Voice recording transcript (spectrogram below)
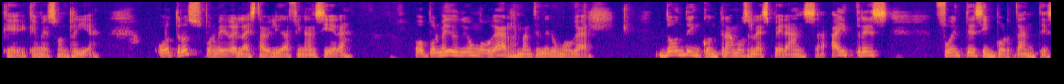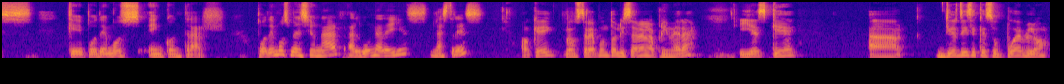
que, que me sonría otros por medio de la estabilidad financiera o por medio de un hogar, mantener un hogar. ¿Dónde encontramos la esperanza? Hay tres fuentes importantes que podemos encontrar. ¿Podemos mencionar alguna de ellas, las tres? Ok, me gustaría puntualizar en la primera, y es que ah, Dios dice que su pueblo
